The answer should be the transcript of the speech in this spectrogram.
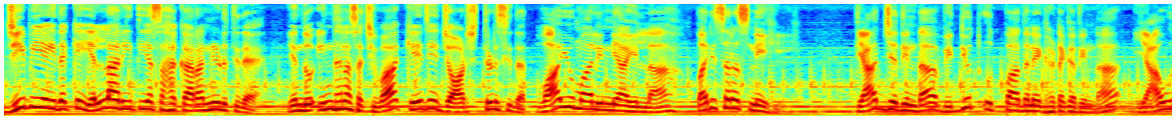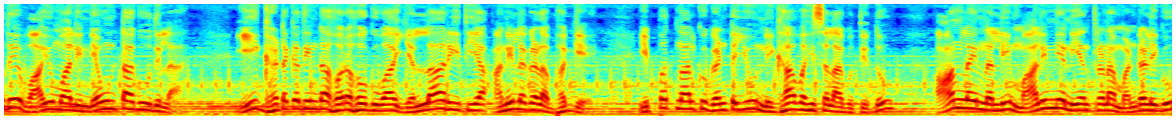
ಜಿಬಿಎ ಇದಕ್ಕೆ ಎಲ್ಲಾ ರೀತಿಯ ಸಹಕಾರ ನೀಡುತ್ತಿದೆ ಎಂದು ಇಂಧನ ಸಚಿವ ಕೆಜೆ ಜಾರ್ಜ್ ತಿಳಿಸಿದರು. ವಾಯು ಮಾಲಿನ್ಯ ಇಲ್ಲ, ಪರಿಸರ ಸ್ನೇಹಿ. ತ್ಯಾಜ್ಯದಿಂದ ವಿದ್ಯುತ್ ಉತ್ಪಾದನೆ ಘಟಕದಿಂದ ಯಾವುದೇ ವಾಯು ಮಾಲಿನ್ಯ ಉಂಟಾಗುವುದಿಲ್ಲ. ಈ ಘಟಕದಿಂದ ಹೊರಹೋಗುವ ಎಲ್ಲಾ ರೀತಿಯ ಅನಿಲಗಳ ಬಗ್ಗೆ ಇಪ್ಪತ್ನಾಲ್ಕು ಗಂಟೆಯೂ ನಿಗಾ ವಹಿಸಲಾಗುತ್ತಿದ್ದು, ಆನ್ಲೈನ್ನಲ್ಲಿ ಮಾಲಿನ್ಯ ನಿಯಂತ್ರಣ ಮಂಡಳಿಗೂ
